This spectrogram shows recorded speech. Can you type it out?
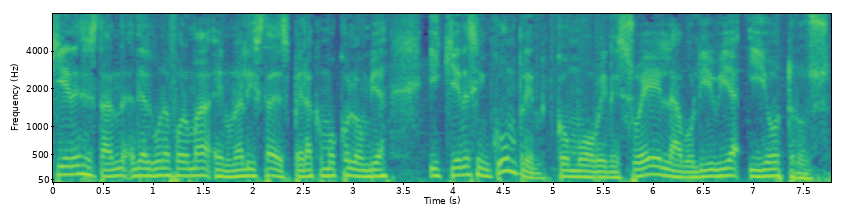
quienes están de alguna forma en una lista de espera como Colombia y quienes incumplen como Venezuela, Bolivia y otros.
